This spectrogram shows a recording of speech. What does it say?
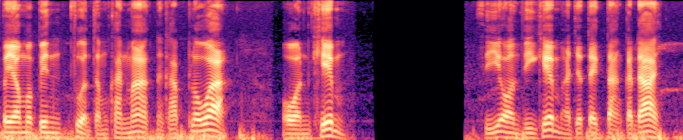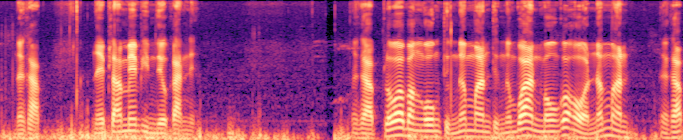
ไปเอามาเป็นส่วนสำคัญมากนะครับ เพราะว่าอ่อนเข้ม สีอ่อนสีเข้มอาจจะแตกต่างกันได้นะครับ ในพระแม่พิมพ์เดียวกันเนี่ยนะครับ เพราะว่าบางองค์ถึงน้ำมันถึงน้ำว่านบางองค์ก็อ่อนน้ำมันนะครับ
